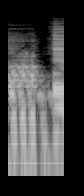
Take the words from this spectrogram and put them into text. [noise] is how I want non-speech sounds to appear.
So,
